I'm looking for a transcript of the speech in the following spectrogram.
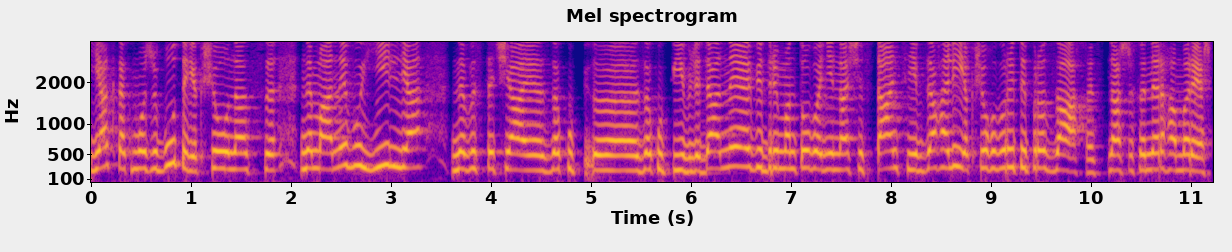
Як так може бути, якщо у нас нема ні вугілля, не вистачає закуп... е, закупівлі, да не відремонтовані наші станції. Взагалі, якщо говорити про захист наших енергомереж,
